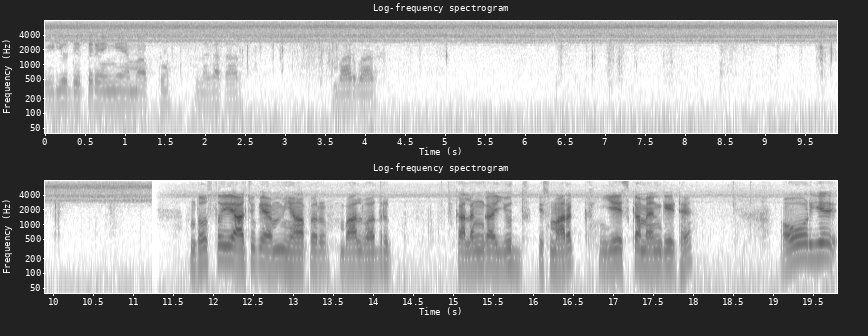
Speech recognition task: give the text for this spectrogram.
वीडियो देते रहेंगे हम आपको लगातार बार बार दोस्तों, ये आ चुके हम यहाँ पर बाल भद्र कालंगा युद्ध स्मारक। ये इसका मेन गेट है। और ये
